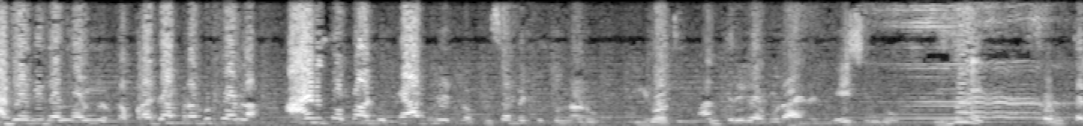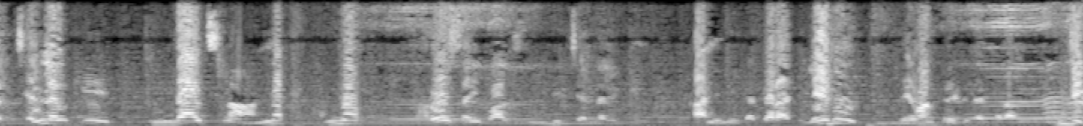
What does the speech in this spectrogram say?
అదే విధంగా ఈ యొక్క ప్రజా ప్రభుత్వంలో ఆయనతో పాటు కేబినెట్లో కుసబెట్టుకున్నాడు. ఈ రోజు మంత్రిగా కూడా ఆయన చేసిండు ఇది సొంత చెల్లెలకి ఉండాల్సిన అన్న అన్న భరోసా ఇవ్వాల్సింది చెల్లెలకి. కానీ మీ దగ్గర అది లేదు. రేవంత్ రెడ్డి దగ్గర ఉంది.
